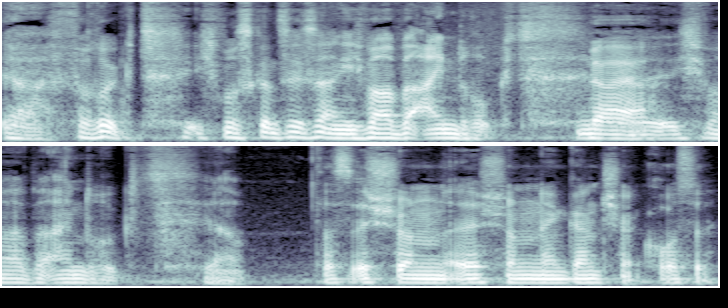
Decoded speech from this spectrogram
ja, verrückt. Ich muss ganz ehrlich sagen, ich war beeindruckt. Ja, ja. Äh, Ich war beeindruckt, ja. Das ist schon, äh, schon eine ganz schön große,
